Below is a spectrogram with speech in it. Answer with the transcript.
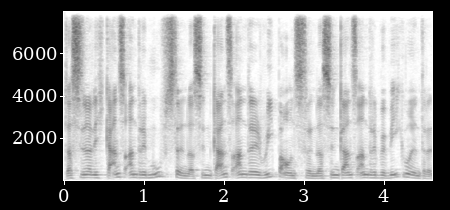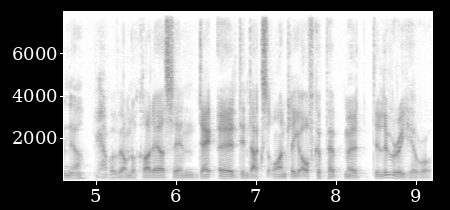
da sind natürlich ganz andere Moves drin, da sind ganz andere Rebounds drin, da sind ganz andere Bewegungen drin. Ja, ja aber wir haben doch gerade erst den, äh, den DAX ordentlich aufgepeppt mit Delivery Hero.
